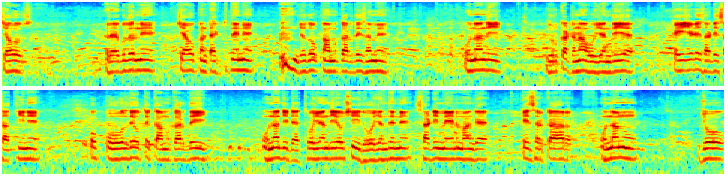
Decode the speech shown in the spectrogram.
ਚਾਹੇ ਉਹ ਰੈਗੂਲਰ ਨੇ, ਚਾਹੇ ਉਹ ਕੰਟਰੈਕਟ ਤੇ ਨੇ, ਜਦੋਂ ਕੰਮ ਕਰਦੇ ਸਮੇਂ ਉਹਨਾਂ ਦੀ ਦੁਰਘਟਨਾ ਹੋ ਜਾਂਦੀ ਹੈ ਕਈ ਜਿਹੜੇ ਸਾਡੇ ਸਾਥੀ ਨੇ, ਉਹ ਪੋਲ ਦੇ ਉੱਤੇ ਕੰਮ ਕਰਦੇ ਹੀ ਉਹਨਾਂ ਦੀ ਡੈਥ ਹੋ ਜਾਂਦੀ ਹੈ, ਉਹ ਸ਼ਹੀਦ ਹੋ ਜਾਂਦੇ ਨੇ। ਸਾਡੀ ਮੇਨ ਮੰਗ ਹੈ ਕਿ ਸਰਕਾਰ ਉਹਨਾਂ ਨੂੰ ਜੋ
